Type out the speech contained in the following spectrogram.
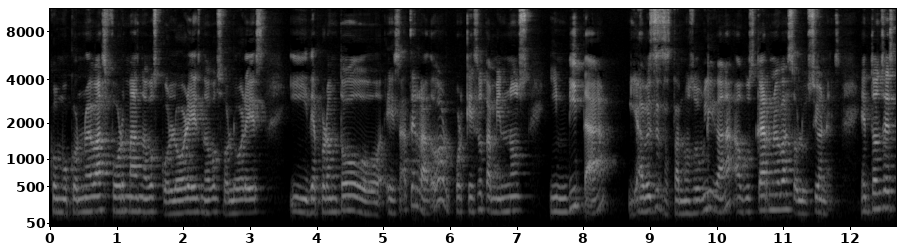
como con nuevas formas, nuevos colores, nuevos olores, y de pronto es aterrador, porque eso también nos invita y a veces hasta nos obliga a buscar nuevas soluciones. Entonces,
